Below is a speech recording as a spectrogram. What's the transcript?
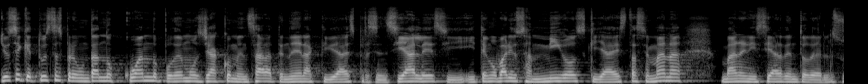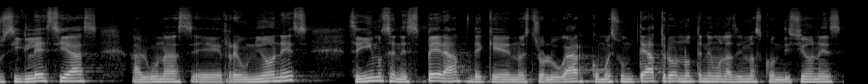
Yo sé que tú estás preguntando cuándo podemos ya comenzar a tener actividades presenciales y, tengo varios amigos que ya esta semana van a iniciar dentro de sus iglesias algunas eh, reuniones. Seguimos en espera de que nuestro lugar, como es un teatro, no tenemos las mismas condiciones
